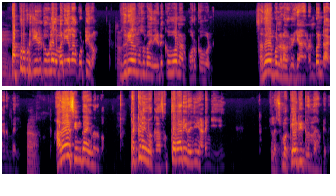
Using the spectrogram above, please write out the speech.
டப்புனு பிடிச்சி இழுக்கக்குள்ள அந்த மணியெல்லாம் கொட்டிடும் துரியோதனை சொல்லுவான் இது எடுக்கவோ நான் கோர்க்கவோன்னு. சதய பொல்லட என் நண்பன் ஆகுற மாதிரி. அதே சீன் தான் எங்க இருக்கும். டக்குனு இவன் க- சப்த நாடி ரஜினி அடங்கி இல்ல சும்மா கேட்டுட்டு இருந்தேன் அப்படின்னு.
